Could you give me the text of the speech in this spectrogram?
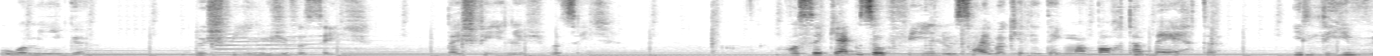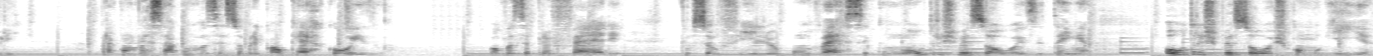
ou amiga dos filhos de vocês, das filhas de vocês. Você quer que o seu filho saiba que ele tem uma porta aberta e livre para conversar com você sobre qualquer coisa? Ou você prefere que o seu filho converse com outras pessoas e tenha outras pessoas como guia?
